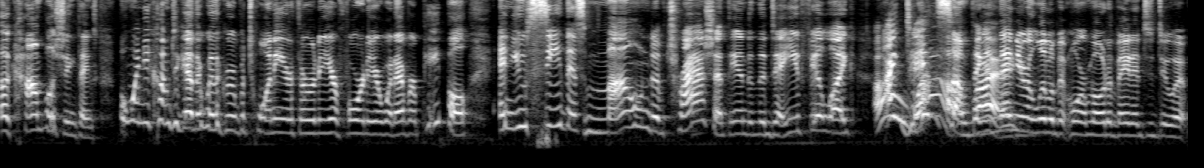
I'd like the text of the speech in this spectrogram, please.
accomplishing things. But when you come together with a group of 20 or 30 or 40 or whatever people and you see this mound of trash at the end of the day, you feel like I Oh, did wow, something and then you're a little bit more motivated to do it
